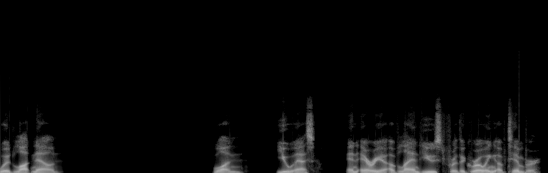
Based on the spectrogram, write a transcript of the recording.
Woodlot noun. 1. U.S., an area of land used for the growing of timber.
